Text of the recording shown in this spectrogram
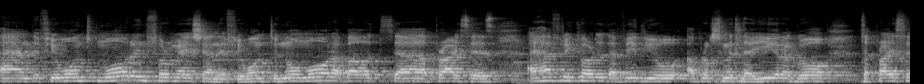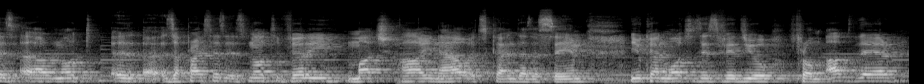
and if you want more information, if you want to know more about uh, prices, I have recorded a video approximately a year ago. The prices are not, uh, uh, the prices is not very much high now. It's kind of the same. You can watch this video from up there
